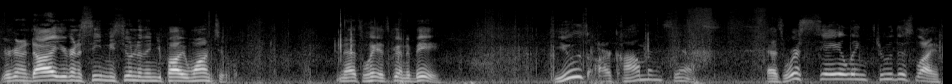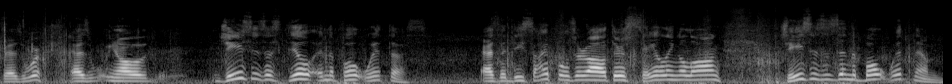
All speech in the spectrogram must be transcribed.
you're going to die, you're going to see me sooner than you probably want to. And that's the way it's going to be. Use our common sense. As we're sailing through this life, as we're, as, you know, Jesus is still in the boat with us. As the disciples are out there sailing along, Jesus is in the boat with them.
